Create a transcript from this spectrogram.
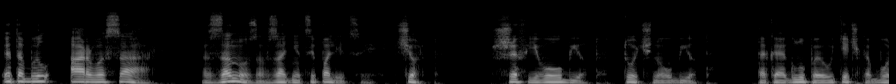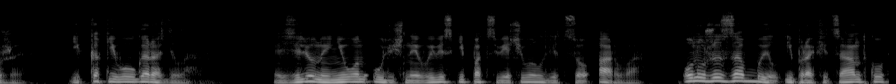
Это был Арва Саар, заноза в заднице полиции. Черт! Шеф его убьет, точно убьет. Такая глупая утечка, боже. И как его угораздило? Зеленый неон уличной вывески подсвечивал лицо Арва. Он уже забыл и про официантку,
